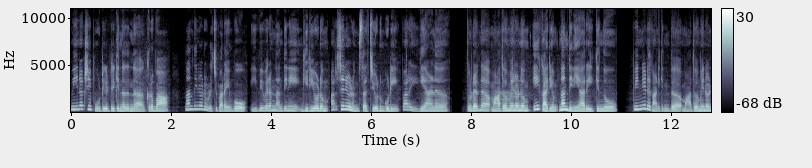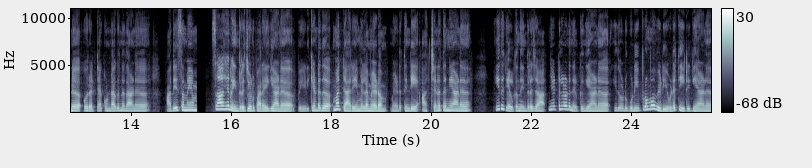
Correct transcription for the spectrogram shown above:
മീനാക്ഷി പൂട്ടിയിട്ടിരിക്കുന്നതെന്ന് കൃപ നന്ദിനിയോട് വിളിച്ചു പറയുമ്പോൾ ഈ വിവരം നന്ദിനി ഗിരിയോടും അർച്ചനയോടും സച്ചിയോടും കൂടി പറയുകയാണ്. തുടർന്ന് മാധവമേനോനും ഈ കാര്യം നന്ദിനിയെ അറിയിക്കുന്നു. പിന്നീട് കാണിക്കുന്നത് മാധവമേനോന് ഒരു അറ്റാക്ക് ഉണ്ടാകുന്നതാണ്. അതേസമയം സാഹിർ ഇന്ദ്രജോട് പറയുകയാണ് പേടിക്കേണ്ടത് മറ്റാരെയുമല്ല മേഡം. മേഡത്തിന്റെ അച്ഛനെ തന്നെയാണ്. ഇത് കേൾക്കുന്ന ഇന്ദ്രജ ഞെട്ടലോടെ നിൽക്കുകയാണ്. ഇതോടുകൂടി പ്രൊമോ വീഡിയോ ഇവിടെ തീരുകയാണ്.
